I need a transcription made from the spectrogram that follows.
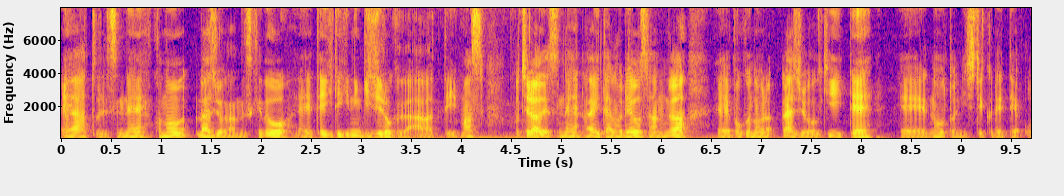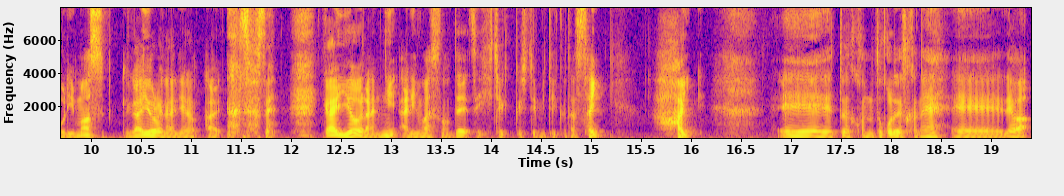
えー、あとですね、このラジオなんですけど、えー、定期的に議事録が上がっています。こちらはですね、ライターのレオさんが、えー、僕のラジオを聞いて、えー、ノートにしてくれております。概要欄にあ、あ すいません。概要欄にありますので、ぜひチェックしてみてください。はい。えー、っと、こんなところですかね。えー、では、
